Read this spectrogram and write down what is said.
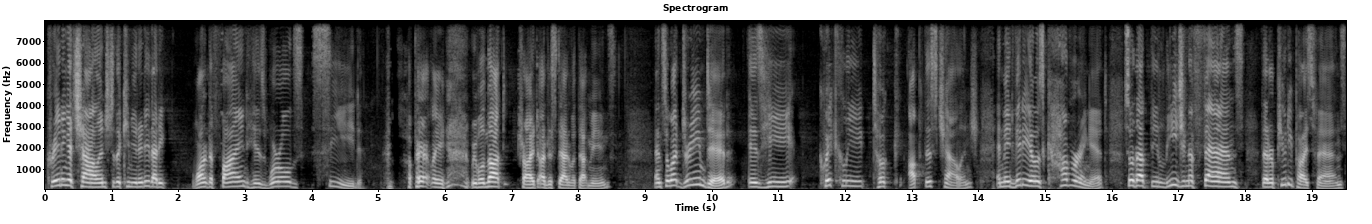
creating a challenge to the community that he wanted to find his world's seed. Apparently, we will not try to understand what that means. And so what Dream did is he quickly took up this challenge and made videos covering it so that the legion of fans that are PewDiePie's fans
